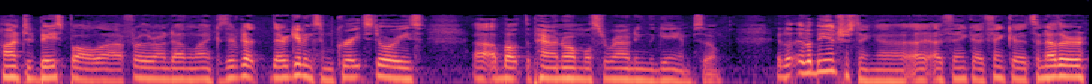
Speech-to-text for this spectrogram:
haunted baseball uh, further on down the line because they've got they're getting some great stories uh, about the paranormal surrounding the game. So it'll it'll be interesting. Uh, I, I think I think it's another.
